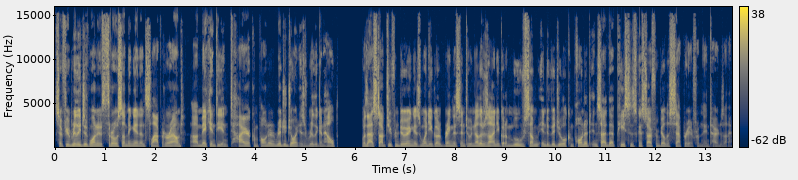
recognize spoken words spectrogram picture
So if you really just wanted to throw something in and slap it around, uh, making the entire component a rigid joint is really going to help. What that stopped you from doing is when you go to bring this into another design, you go to move some individual component inside that piece, it's going to start from being able to separate it from the entire design.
